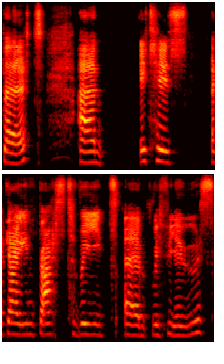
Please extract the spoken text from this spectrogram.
but um, it is again best to read um, reviews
